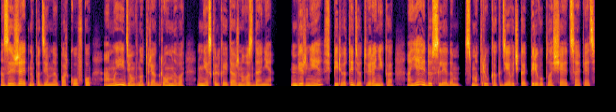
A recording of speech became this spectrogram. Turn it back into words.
заезжает на подземную парковку, а мы идем внутрь огромного, несколькоэтажного здания. Вернее, вперед идет Вероника, а я иду следом, смотрю, как девочка перевоплощается опять.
